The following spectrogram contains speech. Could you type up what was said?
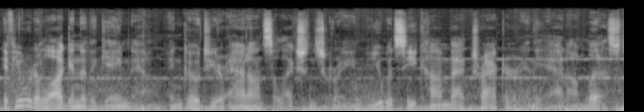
If you were to log into the game now and go to your add-on selection screen, you would see Combat Tracker in the add-on list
